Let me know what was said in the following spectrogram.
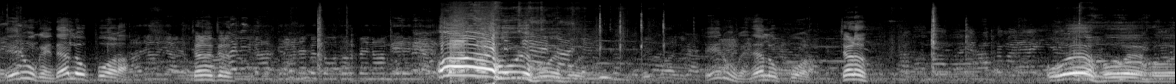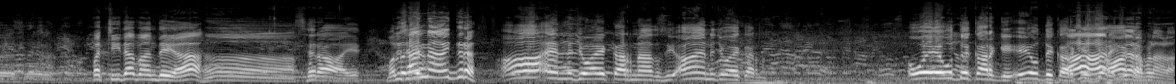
ਇਹਨੂੰ ਕਹਿੰਦੇ ਆ ਲੋਪੋ ਵਾਲਾ। ਚਲੋ ਚਲੋ। ਓਏ ਹੋਏ ਹੋਏ ਹੋਏ। ਇਹਨੂੰ ਕਹਿੰਦੇ ਆ ਲੋਪੋ ਵਾਲਾ। ਚਲੋ। ਓਏ ਹੋਏ ਹੋਏ ਹੋਏ। 25 ਦਾ ਬੰਦੇ ਆ। ਹਾਂ ਸਿਰਾ ਆਏ ਮਤਲਬ ਨਿਸ਼ਾਨਾ ਆ ਐਨਜੋਏ ਕਰਨਾ ਤੁਸੀਂ ਆ ਐਨਜੋਏ ਕਰਨਾ। ਓਏ ਉਹਦੇ ਕਰ ਗਏ ਇਹ ਉਹਦੇ ਕਰ ਆ ਗਏ ਆ ਆਹ ਕਰ। ਆਪਣਾ ਵਾਲਾ।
